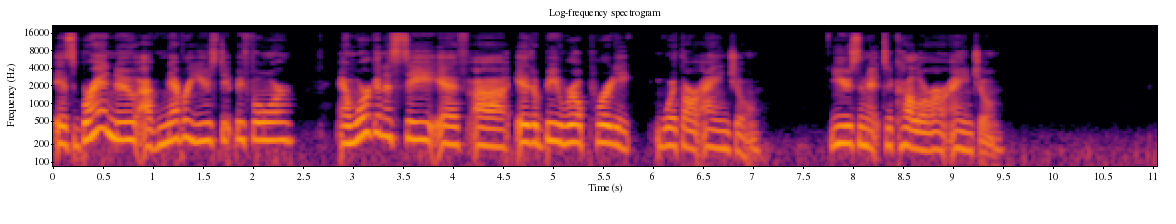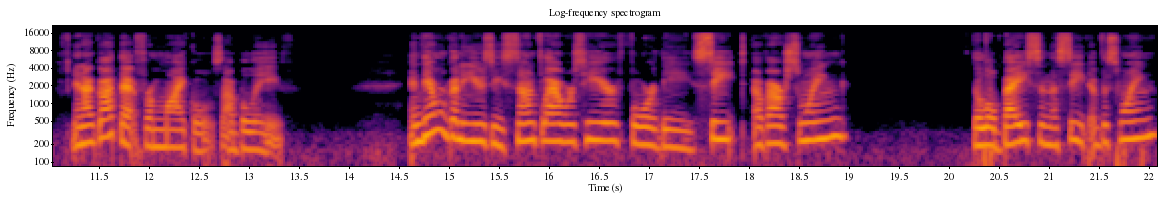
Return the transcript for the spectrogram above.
It's brand new. I've never used it before. And we're going to see if uh, it'll be real pretty with our angel. Using it to color our angel. And I got that from Michaels, I believe. And then we're going to use these sunflowers here for the seat of our swing. The little base and the seat of the swing.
